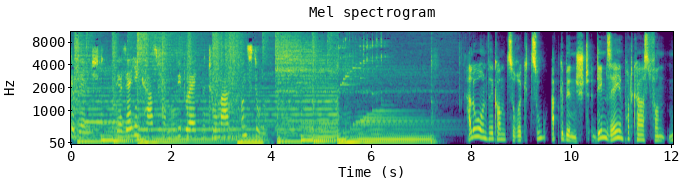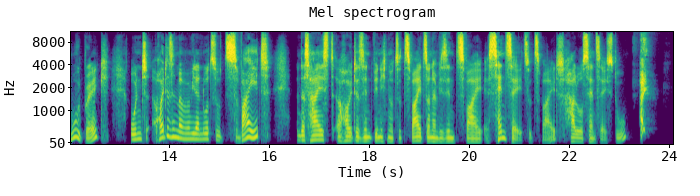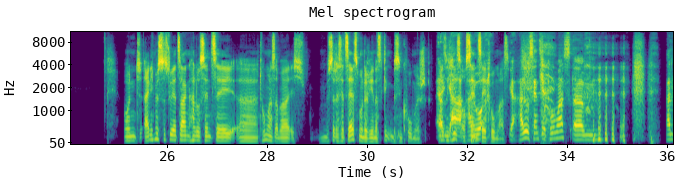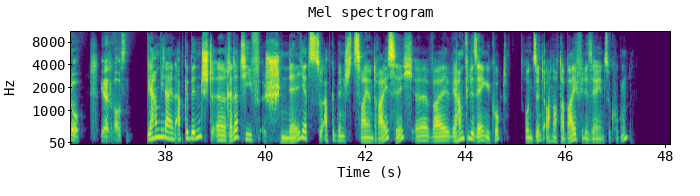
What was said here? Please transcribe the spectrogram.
Abgebinged, der Seriencast von Movie Break mit Thomas und Stu. Hallo und willkommen zurück zu Abgebinged, dem Serienpodcast von Movie Break. Und heute sind wir mal wieder nur zu zweit. Das heißt, heute sind wir nicht nur zu zweit, sondern wir sind zwei Sensei zu zweit. Hallo Sensei Stu. Hi. Und eigentlich müsstest du jetzt sagen, hallo Sensei äh, Thomas, aber ich müsste das jetzt selbst moderieren. Das klingt ein bisschen komisch. Also Äh, ja, hier ist auch hallo. Sensei Thomas. Ja, hallo Sensei Thomas. Ähm, hallo, ihr da draußen. Wir haben wieder einen abgebinged, äh, relativ schnell jetzt zu abgebinged 32, äh, weil wir haben viele Serien geguckt und sind auch noch dabei, viele Serien zu gucken.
